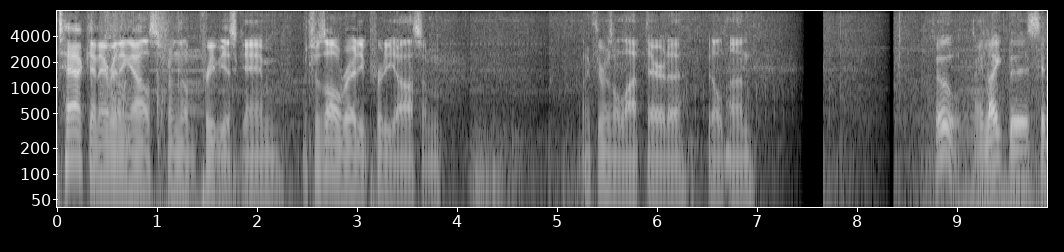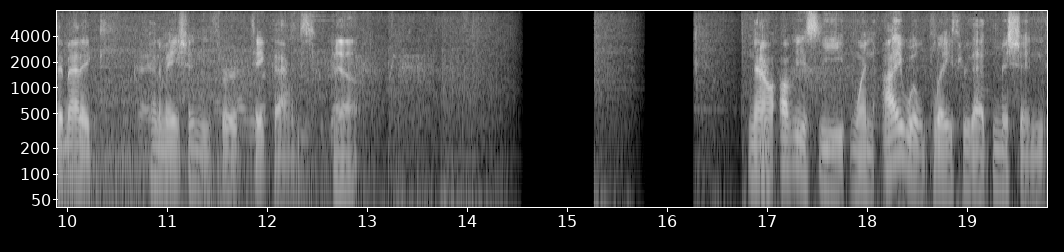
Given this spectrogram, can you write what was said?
tech and everything else from the previous game, which was already pretty awesome. Like there was a lot there to build on. Ooh, I like the cinematic animation for takedowns. Yeah. Now, obviously, when I will play through that mission,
